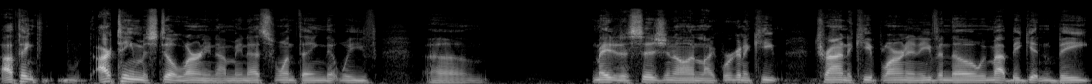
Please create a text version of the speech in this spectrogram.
I think our team is still learning. I mean, that's one thing that we've um, made a decision on. Like we're going to keep trying to keep learning, even though we might be getting beat.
